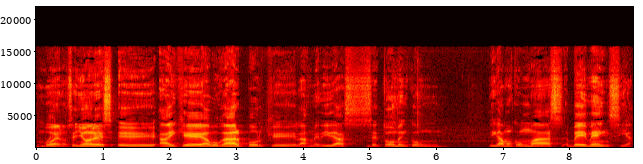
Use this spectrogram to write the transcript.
Bueno, señores, eh, hay que abogar porque las medidas se tomen con, digamos, con más vehemencia.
